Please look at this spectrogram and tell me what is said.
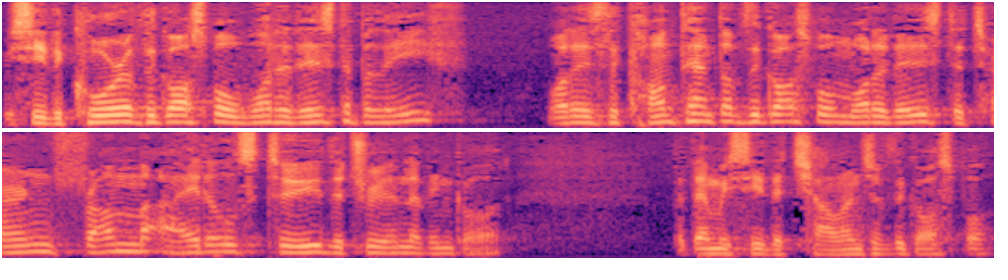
We see the core of the gospel, what it is to believe, what is the content of the gospel, and what it is to turn from idols to the true and living God. But then we see the challenge of the gospel,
